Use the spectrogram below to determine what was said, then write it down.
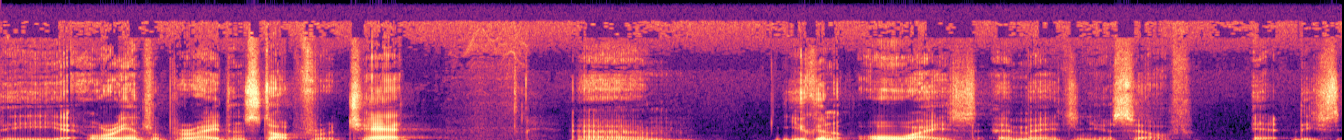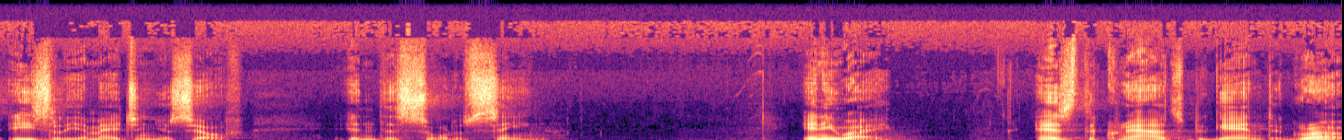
the Oriental Parade and stopped for a chat, um, you can always imagine yourself, at least easily imagine yourself, in this sort of scene. Anyway, as the crowds began to grow,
